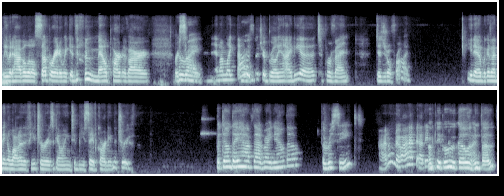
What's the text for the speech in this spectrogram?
we would have a little separator. We could mail part of our receipt. Right. And I'm like, that was such a brilliant idea to prevent digital fraud. You know, because I think a lot of the future is going to be safeguarding the truth. But don't they have that right now, though? The receipt I don't know. I have I didn't people who go and vote?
